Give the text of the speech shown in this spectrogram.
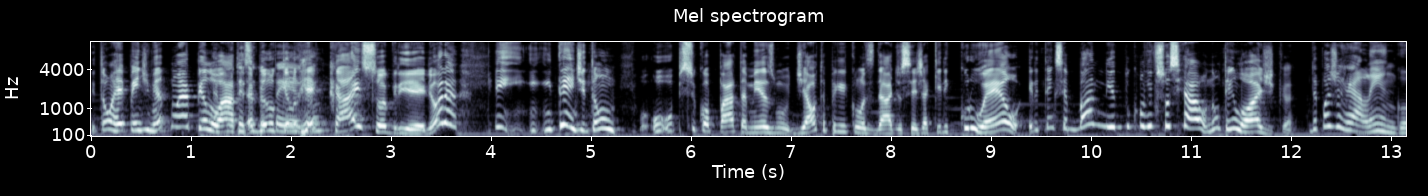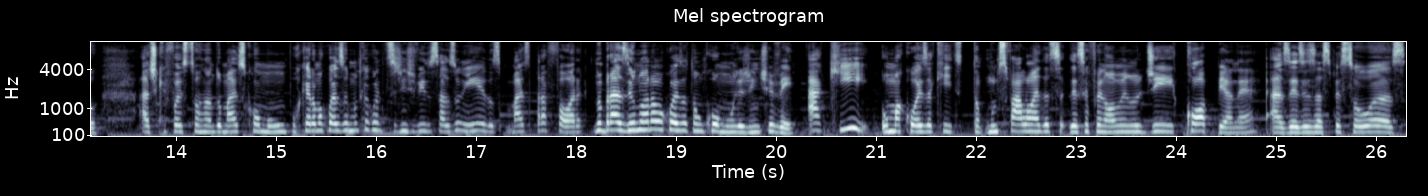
Então arrependimento não é pelo É ato, é pelo que recai sobre ele. Olha. Entende? Então, o, o psicopata mesmo de alta periculosidade, ou seja, aquele cruel, ele tem que ser banido do convívio social. Não tem lógica. Depois de Realengo, acho que foi se tornando mais comum, porque era uma coisa muito que acontecia, a gente via nos Estados Unidos, mais pra fora. No Brasil não era uma coisa tão comum de a gente ver. Aqui, uma coisa que muitos falam é desse, desse fenômeno de cópia, né? Às vezes as pessoas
